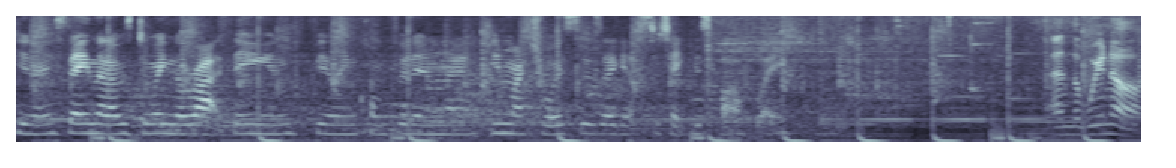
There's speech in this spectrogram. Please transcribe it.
you know, saying that I was doing the right thing and feeling confident in my, in my choices, I guess, to take this pathway. And the winner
